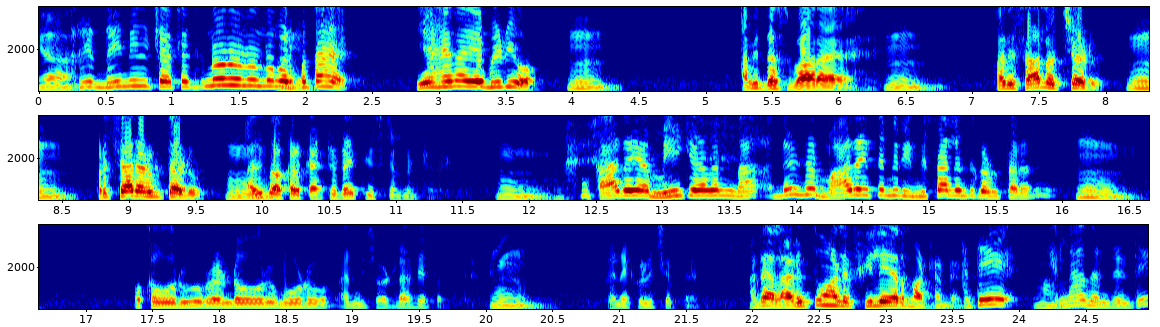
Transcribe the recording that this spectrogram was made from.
యా. अरे नहीं नहीं नहीं, चाचा नो नो नो नो मुझे हम्म। पता है ये है ना ये वीडियो ఉమ్. అవి దస్ బార్ ఆయా హై ఉమ్. పది సార్లు వచ్చాడు ఉమ్. ప్రతిసారి అడుగుతాడు ఉమ్. అదిగో అక్కడ కట్టుండే తీసుకెళ్ళింటాడు ఉమ్. కాదయ్యా మీకేదన్నా నా లేదు సార్ మాదైతే మీరు ఇన్నిసార్లు ఎందుకు అడుగుతారని ఉమ్. ఒక ఊరు రెండో ఊరు మూడు అన్ని చోట్ల అదే పద్ధతి ఉమ్. వెనక్కి వెళ్ళి చెప్పాను అంటే అలా అడుగుతూ వాళ్ళు ఫీల్ అయ్యారన్నమాట అండి అంటే ఉమ్. ఎలా ఉందంటే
